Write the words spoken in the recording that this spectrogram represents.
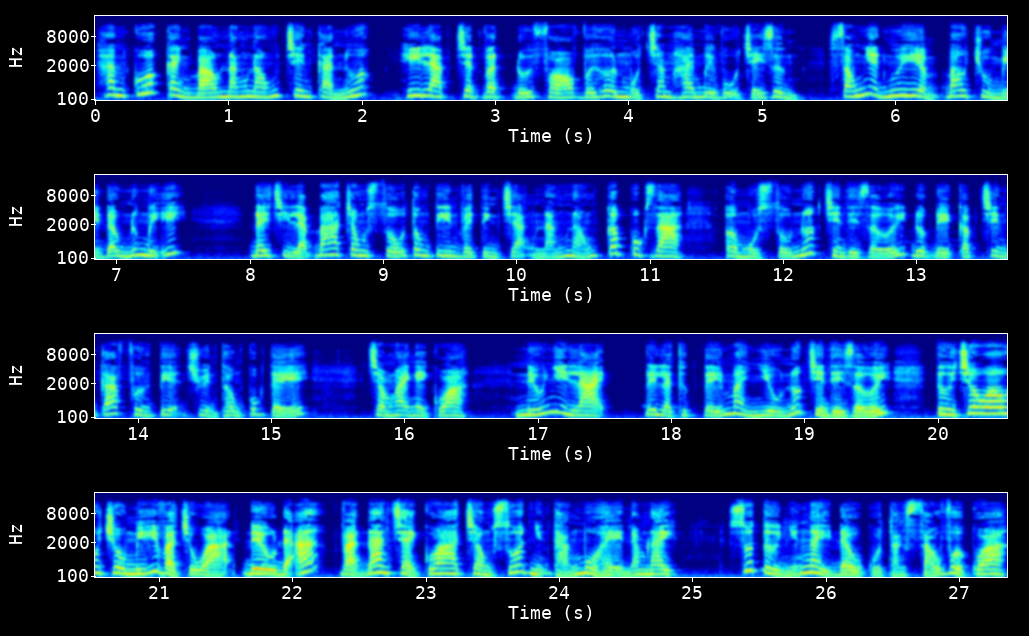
Hàn Quốc cảnh báo nắng nóng trên cả nước. Hy Lạp chật vật đối phó với hơn 120 vụ cháy rừng, sóng nhiệt nguy hiểm bao trùm miền đông nước Mỹ. Đây chỉ là ba trong số thông tin về tình trạng nắng nóng cấp quốc gia ở một số nước trên thế giới được đề cập trên các phương tiện truyền thông quốc tế. Trong hai ngày qua, nếu nhìn lại, đây là thực tế mà nhiều nước trên thế giới, từ châu Âu, châu Mỹ và châu Á đều đã và đang trải qua trong suốt những tháng mùa hè năm nay. Suốt từ những ngày đầu của tháng 6 vừa qua,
